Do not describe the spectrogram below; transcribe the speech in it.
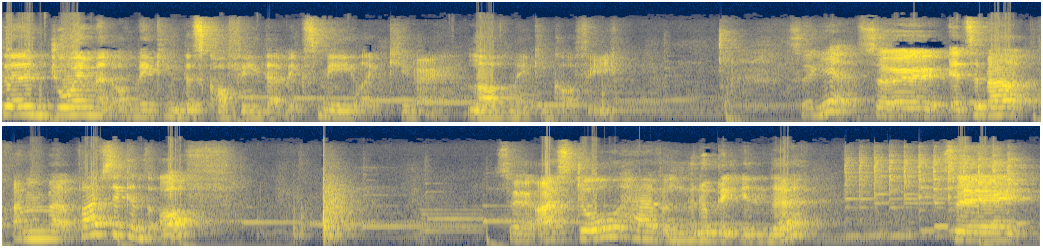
the enjoyment of making this coffee that makes me like, you know, love making coffee. So yeah, so it's about, I'm about five seconds off. So I still have a little bit in there. So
